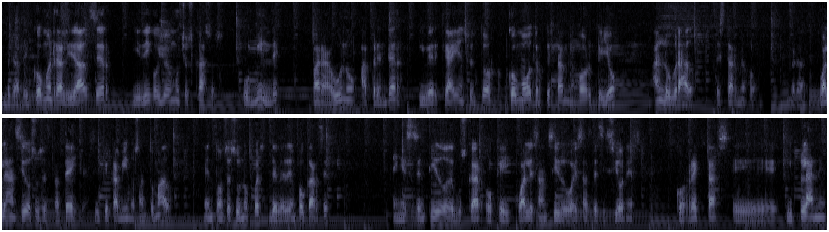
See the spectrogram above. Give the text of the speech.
¿verdad? De cómo en realidad ser, y digo yo en muchos casos, humilde para uno aprender y ver qué hay en su entorno, cómo otros que están mejor que yo han logrado estar mejor, ¿verdad? ¿Cuáles han sido sus estrategias y qué caminos han tomado? Entonces uno pues debe de enfocarse en ese sentido de buscar, ok, cuáles han sido esas decisiones correctas eh, y planes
